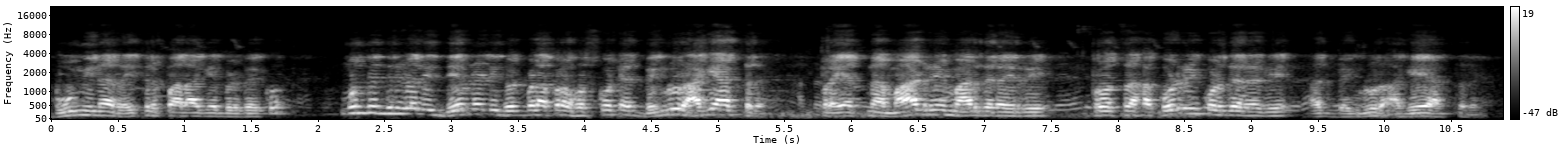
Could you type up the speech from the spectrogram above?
ಭೂಮಿನ ರೈತರ ಪಾಲಾಗೆ ಬಿಡಬೇಕು. ಮುಂದಿನ ದಿನಗಳಲ್ಲಿ ದೇವನಹಳ್ಳಿ, ದೊಡ್ಡಬಳ್ಳಾಪುರ, ಹೊಸಕೋಟೆ ಬೆಂಗಳೂರು ಆಗೇ ಆಗ್ತದೆ. ಪ್ರಯತ್ನ ಮಾಡ್ರಿ, ಮಾಡ್ದಿರ ಇರ್ರಿ. ಪ್ರೋತ್ಸಾಹ ಕೊಡ್ರಿ, ಕೊಡ್ದಿರ ಇರ್ರಿ, ಅದ್ ಬೆಂಗಳೂರು ಆಗೇ ಆಗ್ತದೆ.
